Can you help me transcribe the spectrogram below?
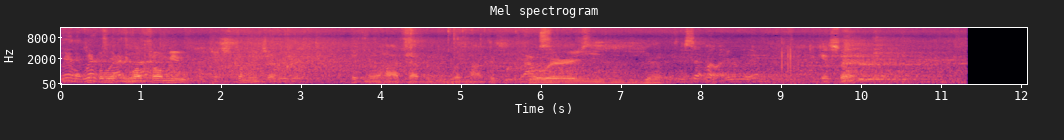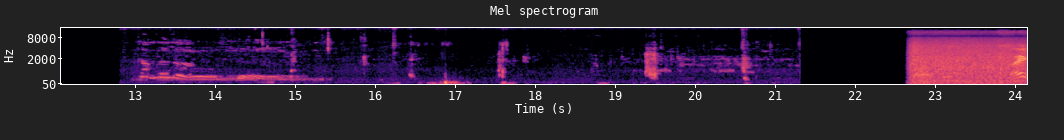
Yeah, it People would, they won't film you. Just filming each other. They're hitting the hot tub and whatnot. This is where yeah. You set my lighter over there? I guess so. Alright,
